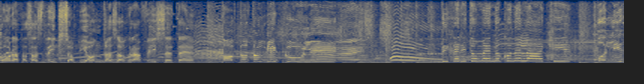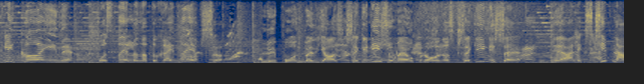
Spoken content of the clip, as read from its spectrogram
Τώρα θα σας δείξω ποιον θα ζωγραφίσετε. Αυτό το γλυκούλι. Τι χαριτωμένο κονελάκι. Πολύ γλυκό είναι. Πώς θέλω να το χαϊδέψω. Λοιπόν, παιδιά, ας ξεκινήσουμε. Ο χρόνος ξεκίνησε. Ε, Άλεξ, ξύπνα!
